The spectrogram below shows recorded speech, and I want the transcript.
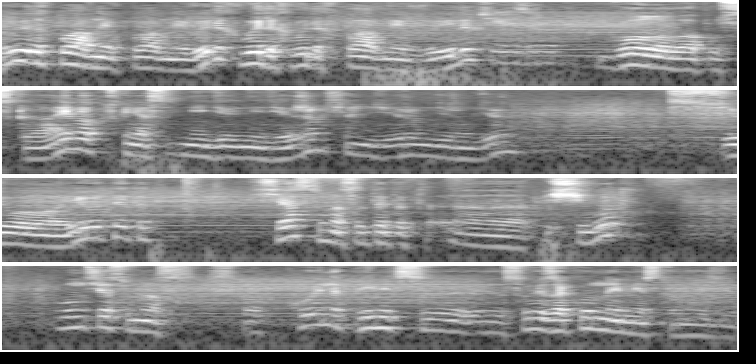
выдох, плавный, плавный выдох, выдох, выдох, плавный выдох. Через рот. Голову опускаем, опускаем, не, не держим, все, не держим, не держим, не держим. Все, и вот этот, сейчас у нас вот этот э, пищевод, он сейчас у нас спокойно примет с- свое законное место внизу.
